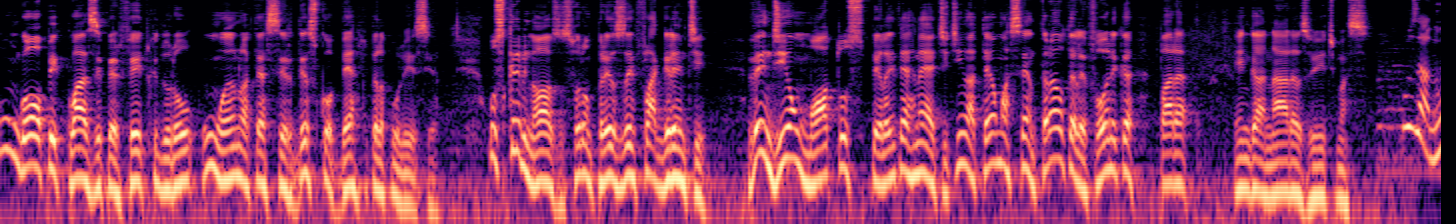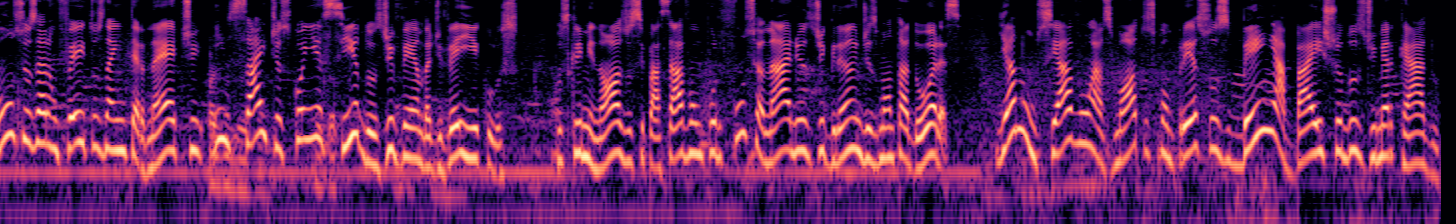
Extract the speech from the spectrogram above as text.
Um golpe quase perfeito que durou um ano até ser descoberto pela polícia. Os criminosos foram presos em flagrante. Vendiam motos pela internet. Tinham até uma central telefônica para enganar as vítimas. Os anúncios eram feitos na internet, em sites conhecidos de venda de veículos. Os criminosos se passavam por funcionários de grandes montadoras e anunciavam as motos com preços bem abaixo dos de mercado.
